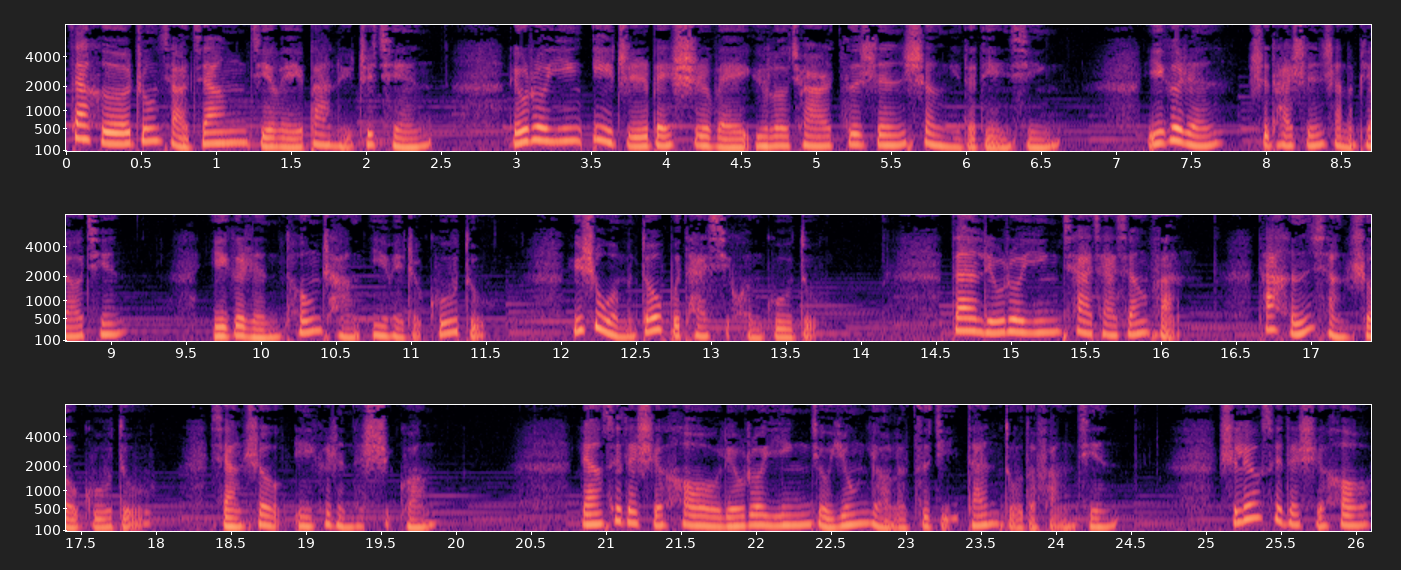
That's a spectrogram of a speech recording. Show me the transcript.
在和钟小江结为伴侣之前，刘若英一直被视为娱乐圈资深剩女的典型。一个人是她身上的标签，一个人通常意味着孤独，于是我们都不太喜欢孤独。但刘若英恰恰相反，她很享受孤独，享受一个人的时光。两岁的时候，刘若英就拥有了自己单独的房间；十六岁的时候，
